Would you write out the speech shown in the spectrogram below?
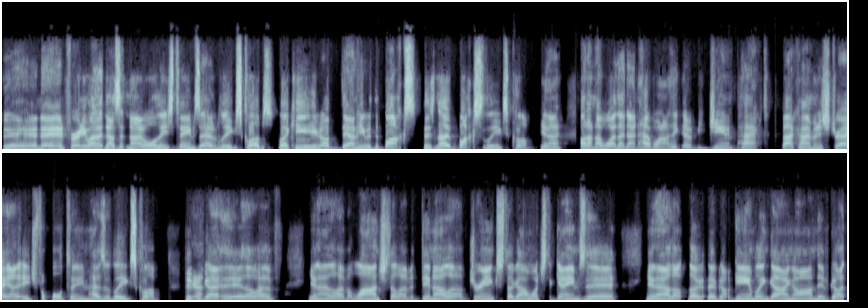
yeah, and and for anyone that doesn't know, all these teams that have leagues clubs, like here, I'm down here with the Bucs. There's no Bucs leagues club. You know, I don't know why they don't have one. I think they would be jam packed. Back home in Australia, each football team has a leagues club. People yeah. go there, they'll have you know, they'll have a lunch, they'll have a dinner, they'll have drinks, they'll go and watch the games there. You know, they've got gambling going on. They've got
